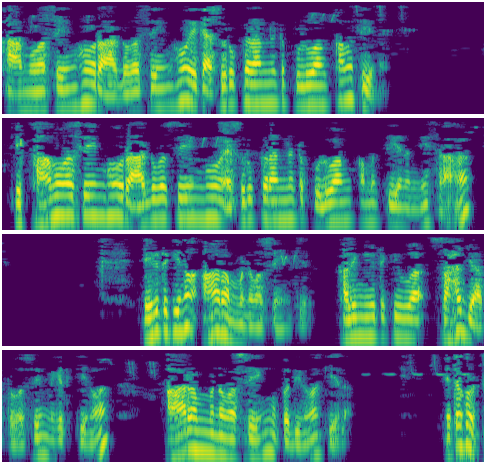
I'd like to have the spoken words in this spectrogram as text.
කාම වශයෙන් හෝ රාග වශයෙන් හෝ ඒක ඇසුරු කරන්නට පුළුවන්කම තියෙනවා. ඒ කාම වශයෙන් හෝ රාග වශයෙන් හෝ ඇසුරු කරන්නට පුළුවන්කම තියෙන නිසා ඒකට කියනවා ආරම්මන වශයෙන් කියලා. කලින් ඒකට කිව්වා සහජාත වශයෙන් මේකට කියනවා ආරම්මන වශයෙන් උපදිනවා කියලා. එතකොට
